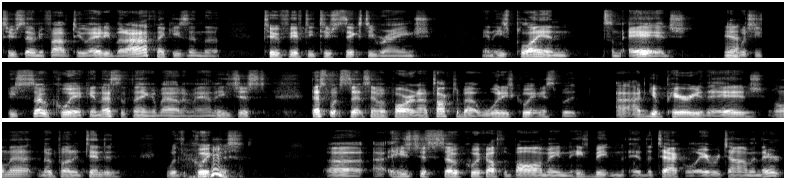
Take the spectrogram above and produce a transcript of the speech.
275, 280, but I think he's in the 250, 260 range, and he's playing some edge, Yeah. which he's he's so quick, and that's the thing about him, man. He's just that's what sets him apart. And I talked about Woody's quickness, but I, I'd give Perry the edge on that, no pun intended, with the quickness. Uh, he's just so quick off the ball. I mean, he's beating the tackle every time, and they're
